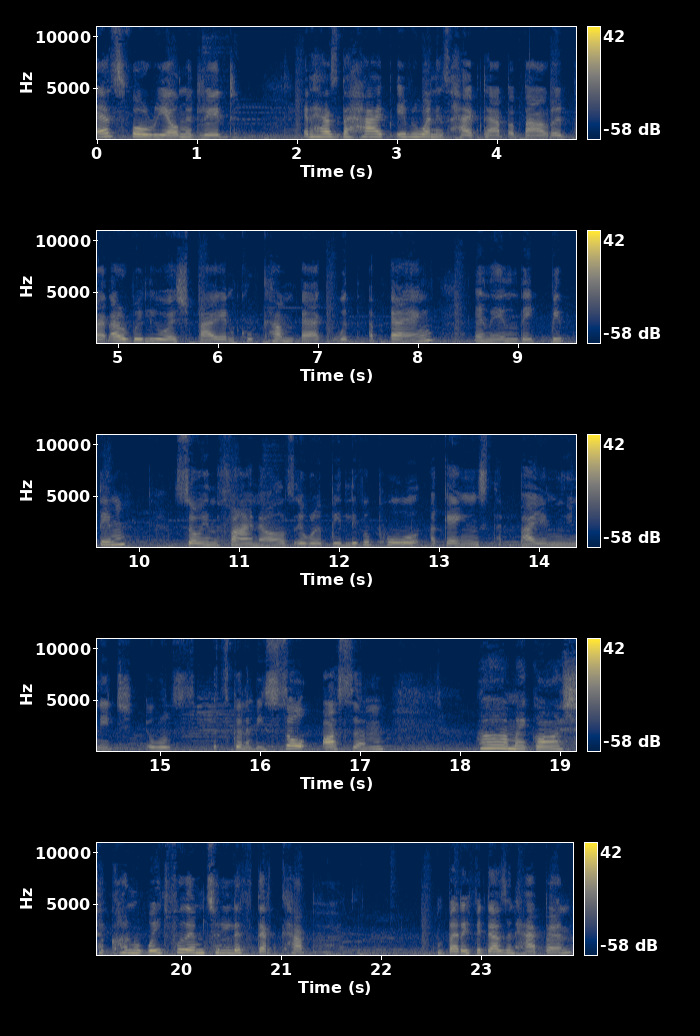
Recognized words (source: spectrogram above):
as for Real Madrid, it has the hype, everyone is hyped up about it, but I really wish Bayern could come back with a bang and then they beat them. So in the finals, it will be Liverpool against Bayern Munich. It was, it's gonna be so awesome. Oh my gosh, I can't wait for them to lift that cup. But if it doesn't happen,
